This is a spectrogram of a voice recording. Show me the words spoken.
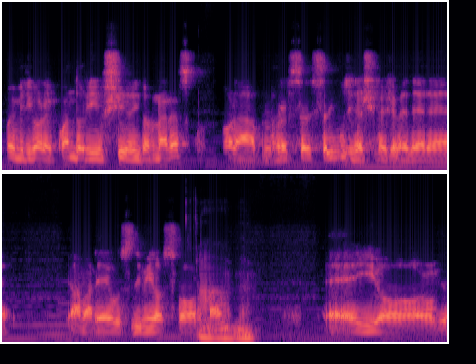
poi mi ricordo che quando riuscì a ritornare a scuola, la professoressa di musica ci fece vedere Amadeus di Milos Forman. Ah, e io proprio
